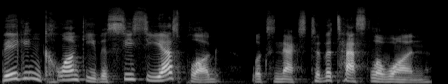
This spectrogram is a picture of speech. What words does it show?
big and clunky the CCS plug looks next to the Tesla one.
